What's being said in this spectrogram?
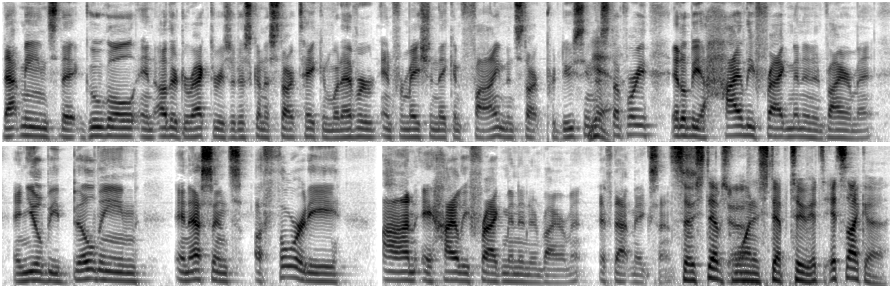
That means that Google and other directories are just going to start taking whatever information they can find and start producing this stuff for you. It'll be a highly fragmented environment, and you'll be building, in essence, authority on a highly fragmented environment. If that makes sense. So steps one and step two, it's it's like a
